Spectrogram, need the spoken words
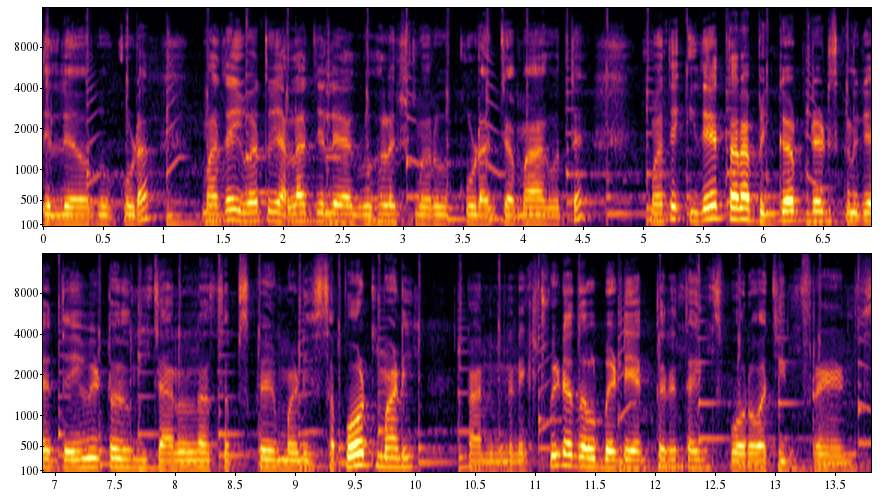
ಜಿಲ್ಲೆಯವ್ರಿಗೂ ಕೂಡ. ಮತ್ತು ಇವತ್ತು ಎಲ್ಲ ಜಿಲ್ಲೆಯ ಗೃಹಲಕ್ಷ್ಮಿಯವ್ರಿಗೂ ಕೂಡ ಜಮಾ ಆಗುತ್ತೆ. ಮತ್ತು ಇದೇ ಥರ ಬಿಗ್ ಅಪ್ಡೇಟ್ಸ್ಗಳಿಗೆ ದಯವಿಟ್ಟು ನಮ್ಮ ಚಾನಲ್ನ ಸಬ್ಸ್ಕ್ರೈಬ್ ಮಾಡಿ ಸಪೋರ್ಟ್ ಮಾಡಿ. ನಾನು ನಿಮ್ಮನ್ನ ನೆಕ್ಸ್ಟ್ ವೀಡಿಯೋದಲ್ಲಿ ಭೇಟಿ ಥ್ಯಾಂಕ್ಸ್ ಫಾರ್ ವಾಚಿಂಗ್ ಫ್ರೆಂಡ್ಸ್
